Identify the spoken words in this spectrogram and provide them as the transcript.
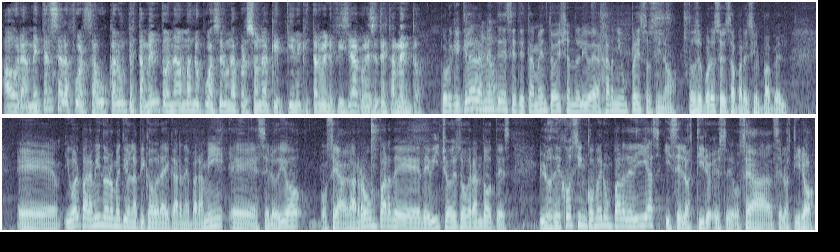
Ahora, meterse a la fuerza a buscar un testamento nada más lo puede hacer una persona que tiene que estar beneficiada con ese testamento. Porque claramente Claro. en ese testamento ella no le iba a dejar ni un peso, sino. Entonces por eso desapareció el papel. Eh, igual para mí no lo metió en la picadora de carne. Para mí eh, se lo dio, o sea, agarró un par de, de bichos de esos grandotes, los dejó sin comer un par de días y se los tiró, eh, o sea, se los tiró.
